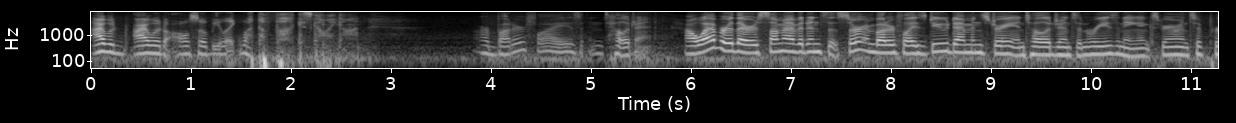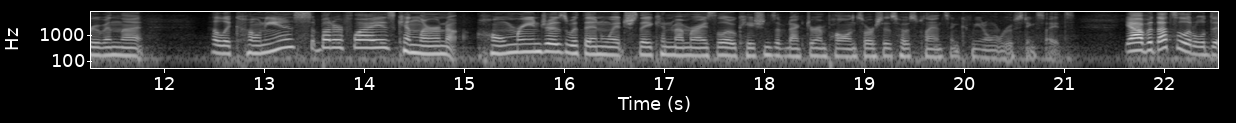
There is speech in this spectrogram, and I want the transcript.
I would, I would also be like, what the fuck is going on? Are butterflies intelligent? However, there is some evidence that certain butterflies do demonstrate intelligence and reasoning. Experiments have proven that heliconius butterflies can learn home ranges within which they can memorize the locations of nectar and pollen sources, host plants, and communal roosting sites. Yeah, but that's a little di-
